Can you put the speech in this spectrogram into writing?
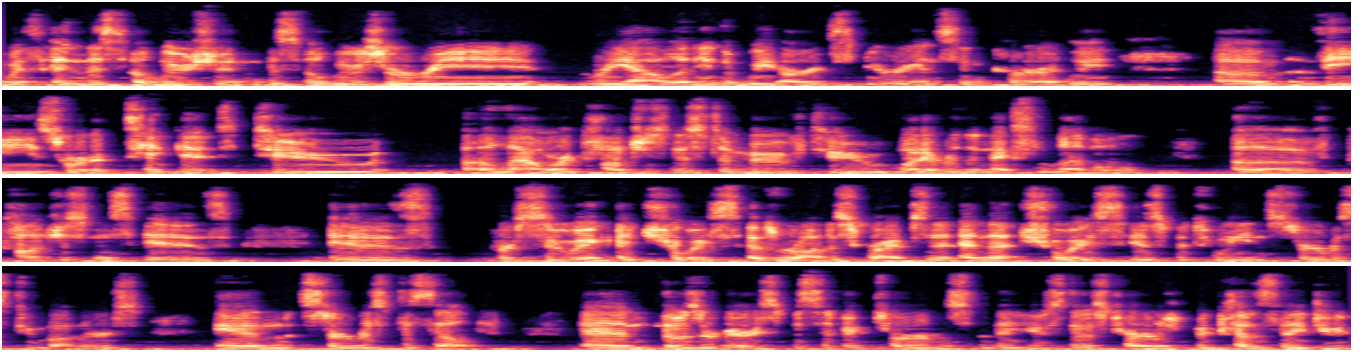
within this illusion, this illusory reality that we are experiencing currently, um, the sort of ticket to allow our consciousness to move to whatever the next level of consciousness is, is pursuing a choice, as Ra describes it, and that choice is between service to others and service to self. And those are very specific terms. They use those terms because they do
